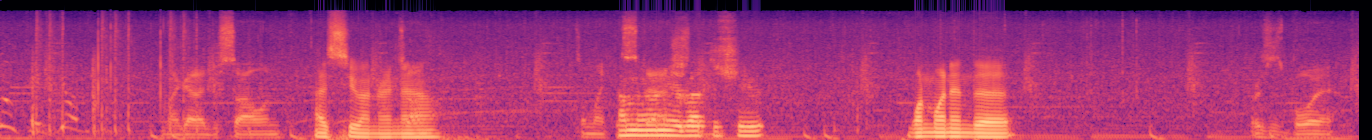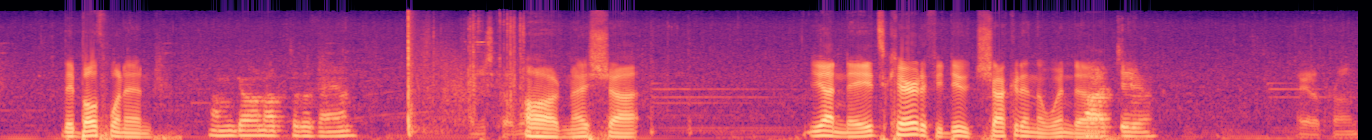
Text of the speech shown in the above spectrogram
Oh my god, I just saw one. I see one right So- now. It's on like the How many stash you're about to shoot? One went in the. Where's his boy? They both went in. I'm going up to the van. I just killed him. Oh, nice shot. You got nades, Carrot? If you do, chuck it in the window. I do. I got a prone.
